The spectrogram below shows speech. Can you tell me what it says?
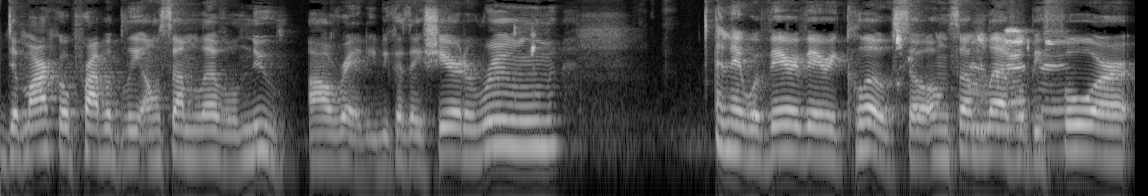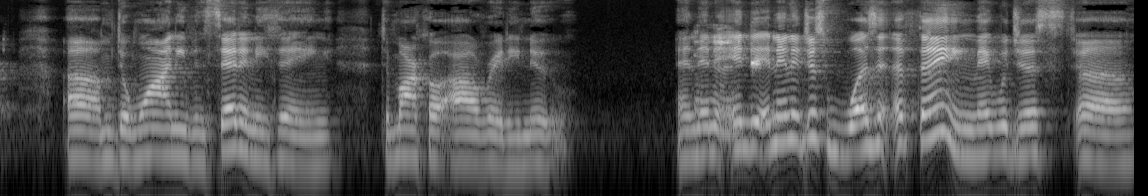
Demarko probably on some level knew already because they shared a room and they were very, very close. So on some level, before um, Dewan even said anything, Demarko already knew. And then it ended, and then it just wasn't a thing. They were just uh,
